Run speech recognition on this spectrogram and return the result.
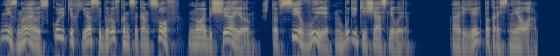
не знаю, скольких я соберу в конце концов, но обещаю, что все вы будете счастливы». Ариэль покраснела.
